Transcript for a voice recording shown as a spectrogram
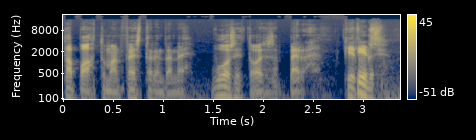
tapahtuman festarin tänne vuosi toisensa perään. Kiitoksia. Kiitos.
